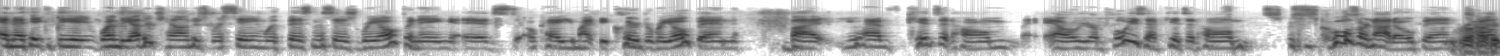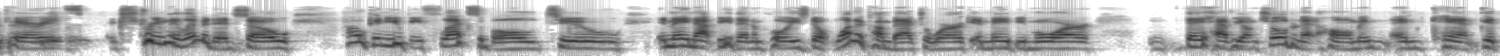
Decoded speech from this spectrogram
and I think the one of the other challenges we're seeing with businesses reopening is okay, you might be cleared to reopen, but you have kids at home, or your employees have kids at home. Schools are not open. Right. Childcare is extremely limited. So how can you be flexible to? It may not be that employees don't want to come back to work. It may be more they have young children at home and, and can't get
